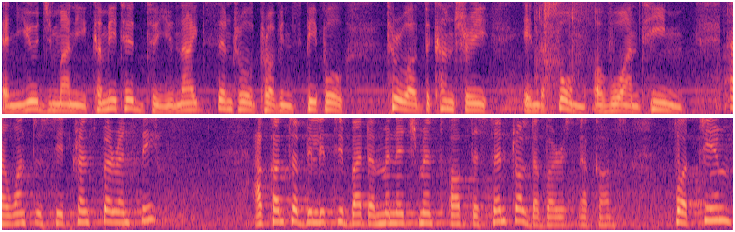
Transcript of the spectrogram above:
and huge money committed to unite Central Province people throughout the country in the form of one team. I want to see transparency, accountability by the management of the Central Dabaris accounts for team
